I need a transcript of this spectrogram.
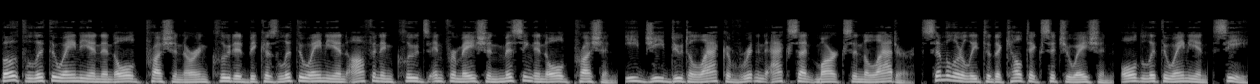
Both Lithuanian and Old Prussian are included because Lithuanian often includes information missing in Old Prussian, e.g. due to lack of written accent marks in the latter. Similarly to the Celtic situation, Old Lithuanian c.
